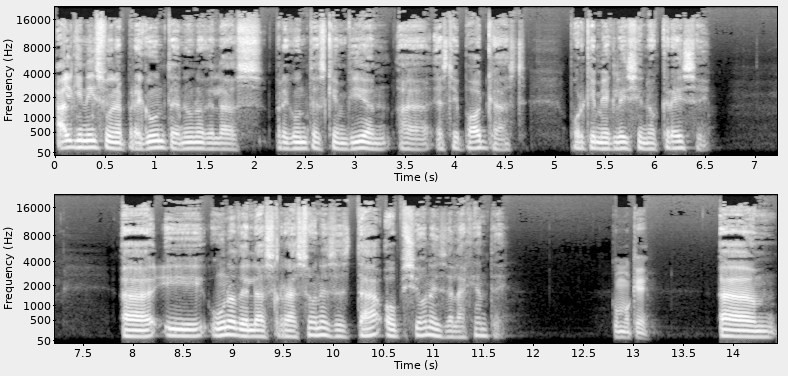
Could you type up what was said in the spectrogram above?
alguien hizo una pregunta en una de las preguntas que envían a este podcast, ¿por qué mi iglesia no crece? Ah, y una de las razones es dar opciones a la gente. ¿Cómo qué? Um,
